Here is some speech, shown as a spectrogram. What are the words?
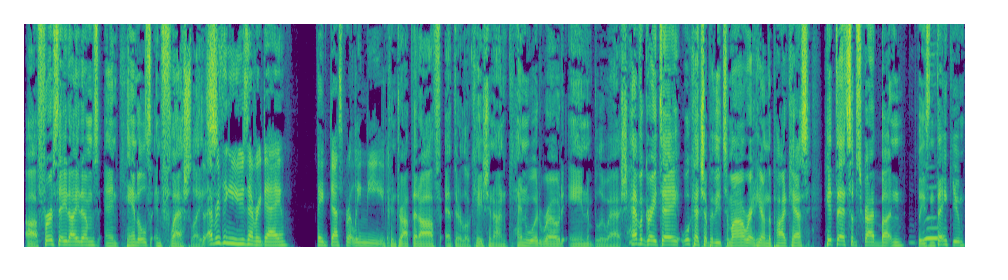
Uh, first aid items, and candles and flashlights. So everything you use every day, they desperately need. You can drop that off at their location on Kenwood Road in Blue Ash. Have a great day. We'll catch up with you tomorrow right here on the podcast. Hit that subscribe button, please, and thank you.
